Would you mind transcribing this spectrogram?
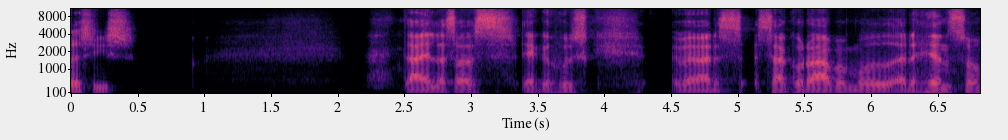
Præcis. Der er ellers også, jeg kan huske, hvad er det, Sakuraba mod, er det Henso?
